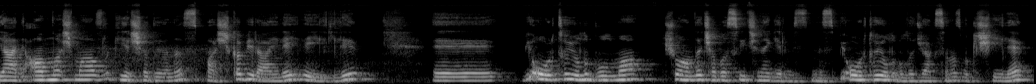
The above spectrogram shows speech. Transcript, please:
yani anlaşmazlık yaşadığınız başka bir aileyle ilgili e, bir orta yolu bulma şu anda çabası içine girmişsiniz. Bir orta yolu bulacaksınız bu kişiyle.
